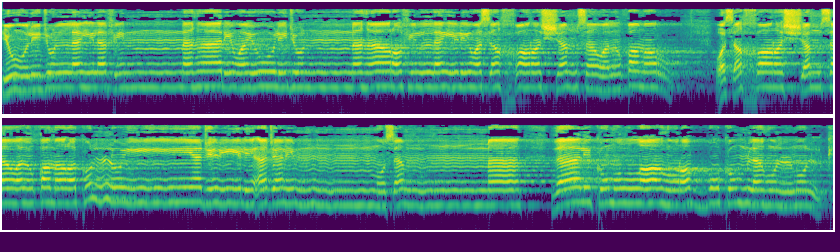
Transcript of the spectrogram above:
يولج الليل في النهار ويولج النهار في الليل وسخر الشمس والقمر وسخر الشمس والقمر كل يجري لأجل مسمى. ذلكم الله ربكم له الملك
